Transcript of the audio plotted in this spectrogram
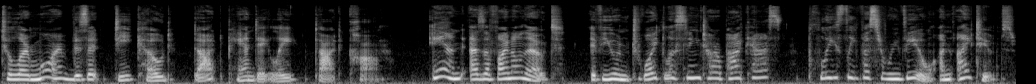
To learn more, visit decode.pandaily.com. And as a final note, if you enjoyed listening to our podcast, please leave us a review on iTunes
